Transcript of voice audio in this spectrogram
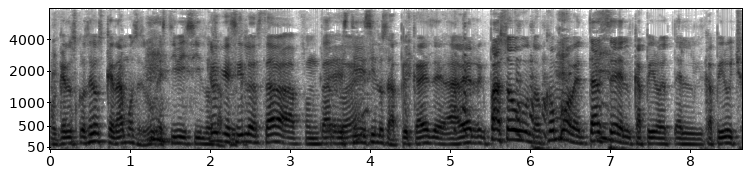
porque los consejos que damos, Stevie sí los Creo que sí lo estaba apuntando. Eh, Stevie ¿eh? sí los aplica, es de, a ver, paso uno, ¿cómo aventarse el, capiro, el capirucho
